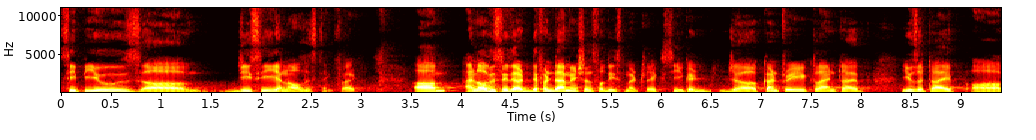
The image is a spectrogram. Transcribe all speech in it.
CPUs, uh, GC, and all these things, right? Um, and obviously, there are different dimensions for these metrics. You get uh, country, client type, user type uh,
